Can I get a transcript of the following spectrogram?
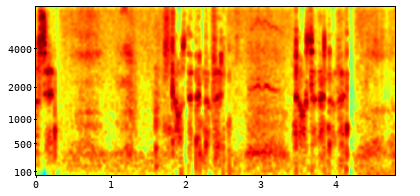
was it. That was the end of it. That was the end of it.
